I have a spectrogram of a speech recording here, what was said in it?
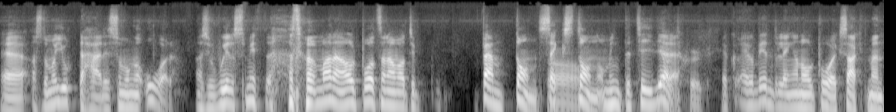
Eh, alltså de har gjort det här i så många år. Alltså Will Smith, alltså, man har hållit på sedan han var typ 15, 16, om inte tidigare. Jag, jag vet inte hur länge han har hållit på exakt, men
